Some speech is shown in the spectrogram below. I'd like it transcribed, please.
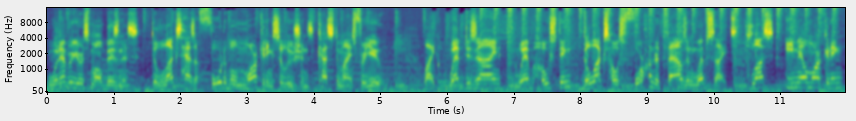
Whatever your small business, Deluxe has affordable marketing solutions customized for you. Like web design, web hosting, Deluxe hosts 400,000 websites, plus email marketing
